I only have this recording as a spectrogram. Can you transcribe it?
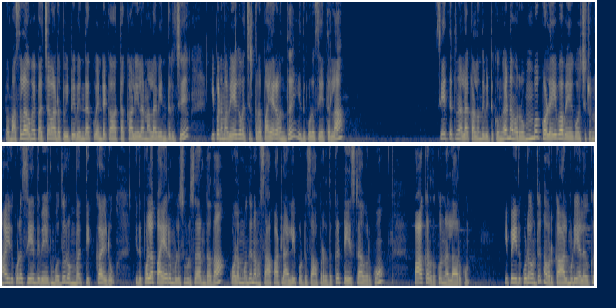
இப்போ மசாலாவுமே பச்சை வாடை போயிட்டு வெந்த வெண்டைக்காய் தக்காளி எல்லாம் நல்லா வெந்துருச்சு. இப்போ நம்ம வேக வச்சுருக்கிற பயிரை வந்து இது கூட சேர்த்துடலாம். சேர்த்துட்டு நல்லா கலந்து விட்டுக்கோங்க. நம்ம ரொம்ப குலைவாக வேக வச்சுட்டோம்னா இது கூட சேர்ந்து வேகும்போது ரொம்ப திக்காயிடும். இது போல் பயிறு முழுசு முழுசாக இருந்தால் தான் குழம்பு வந்து நம்ம சாப்பாட்டில் அள்ளி போட்டு சாப்பிட்றதுக்கு டேஸ்ட்டாகவும் இருக்கும். பார்க்குறதுக்கும் நல்லாயிருக்கும் இப்போ இது கூட வந்து நான் ஒரு கால் முடி அளவுக்கு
